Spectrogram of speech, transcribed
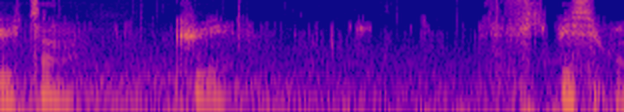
Putain, culé. Fait flipper ce con.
